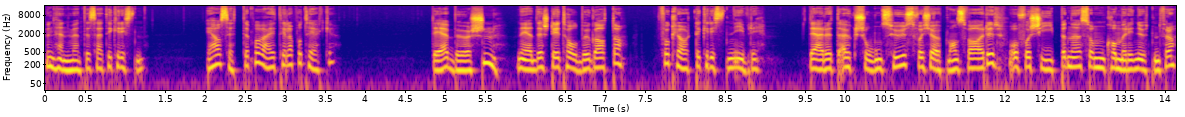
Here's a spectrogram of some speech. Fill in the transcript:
Hun henvendte seg til Kristen. Jeg har sett det på vei til apoteket. Det er børsen, nederst i Tollbugata, forklarte Kristen ivrig. Det er et auksjonshus for kjøpmannsvarer og for skipene som kommer inn utenfra,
